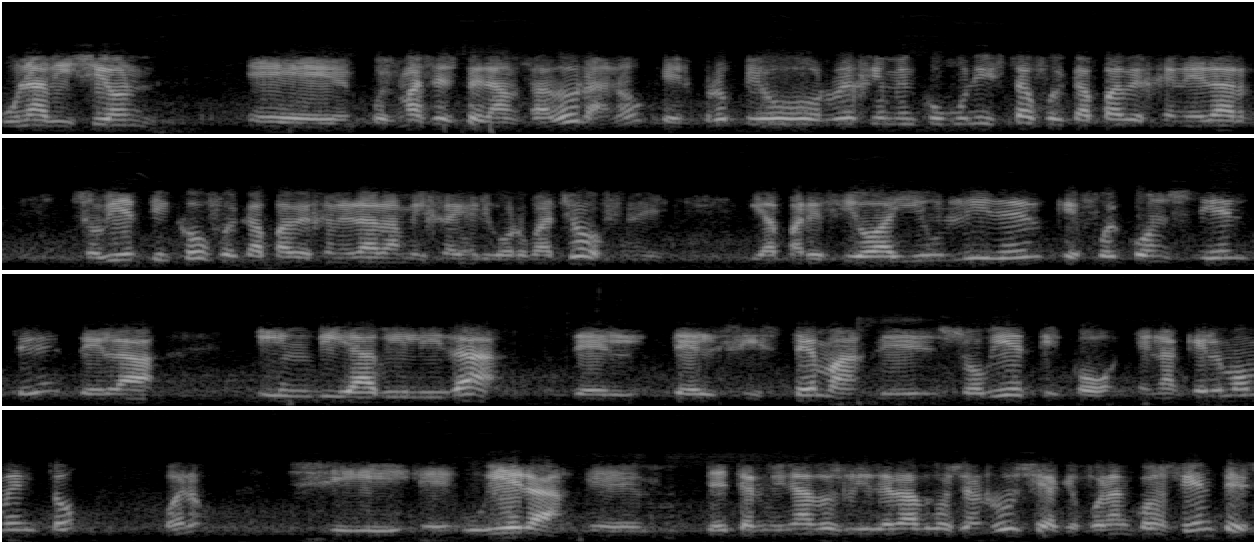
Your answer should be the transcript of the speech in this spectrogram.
una visión eh, pues más esperanzadora, ¿no? que el propio régimen comunista fue capaz de generar, soviético, fue capaz de generar a Mikhail Gorbachev. Eh, y apareció ahí un líder que fue consciente de la inviabilidad del, del sistema eh, soviético en aquel momento, bueno, si eh, hubiera eh, determinados liderazgos en Rusia que fueran conscientes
